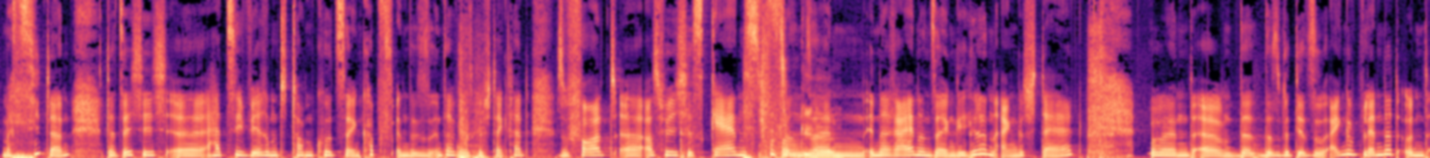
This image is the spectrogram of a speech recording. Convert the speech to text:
man sieht dann tatsächlich, äh, hat sie, während Tom kurz seinen Kopf in dieses Interface gesteckt hat, sofort äh, ausführliche Scans von seinen Innereien und seinem Gehirn angestellt. Und ähm, da- das wird jetzt so eingeblendet und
